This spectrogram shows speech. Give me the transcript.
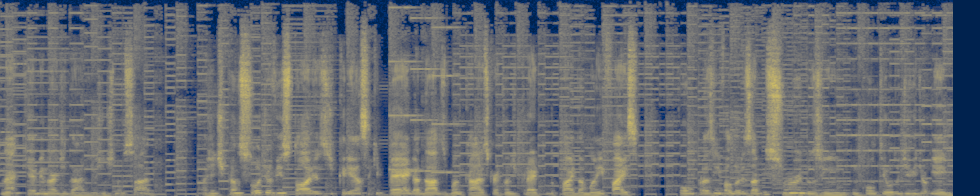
né, que é menor de idade? A gente não sabe. A gente cansou de ouvir histórias de criança que pega dados bancários, cartão de crédito do pai e da mãe e faz compras em valores absurdos em, em conteúdo de videogame.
